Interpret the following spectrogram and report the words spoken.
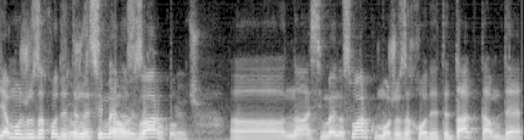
я можу заходити на сімейну сварку, захоплююче. Е, на сімейну сварку можу заходити, так, там, де, е,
